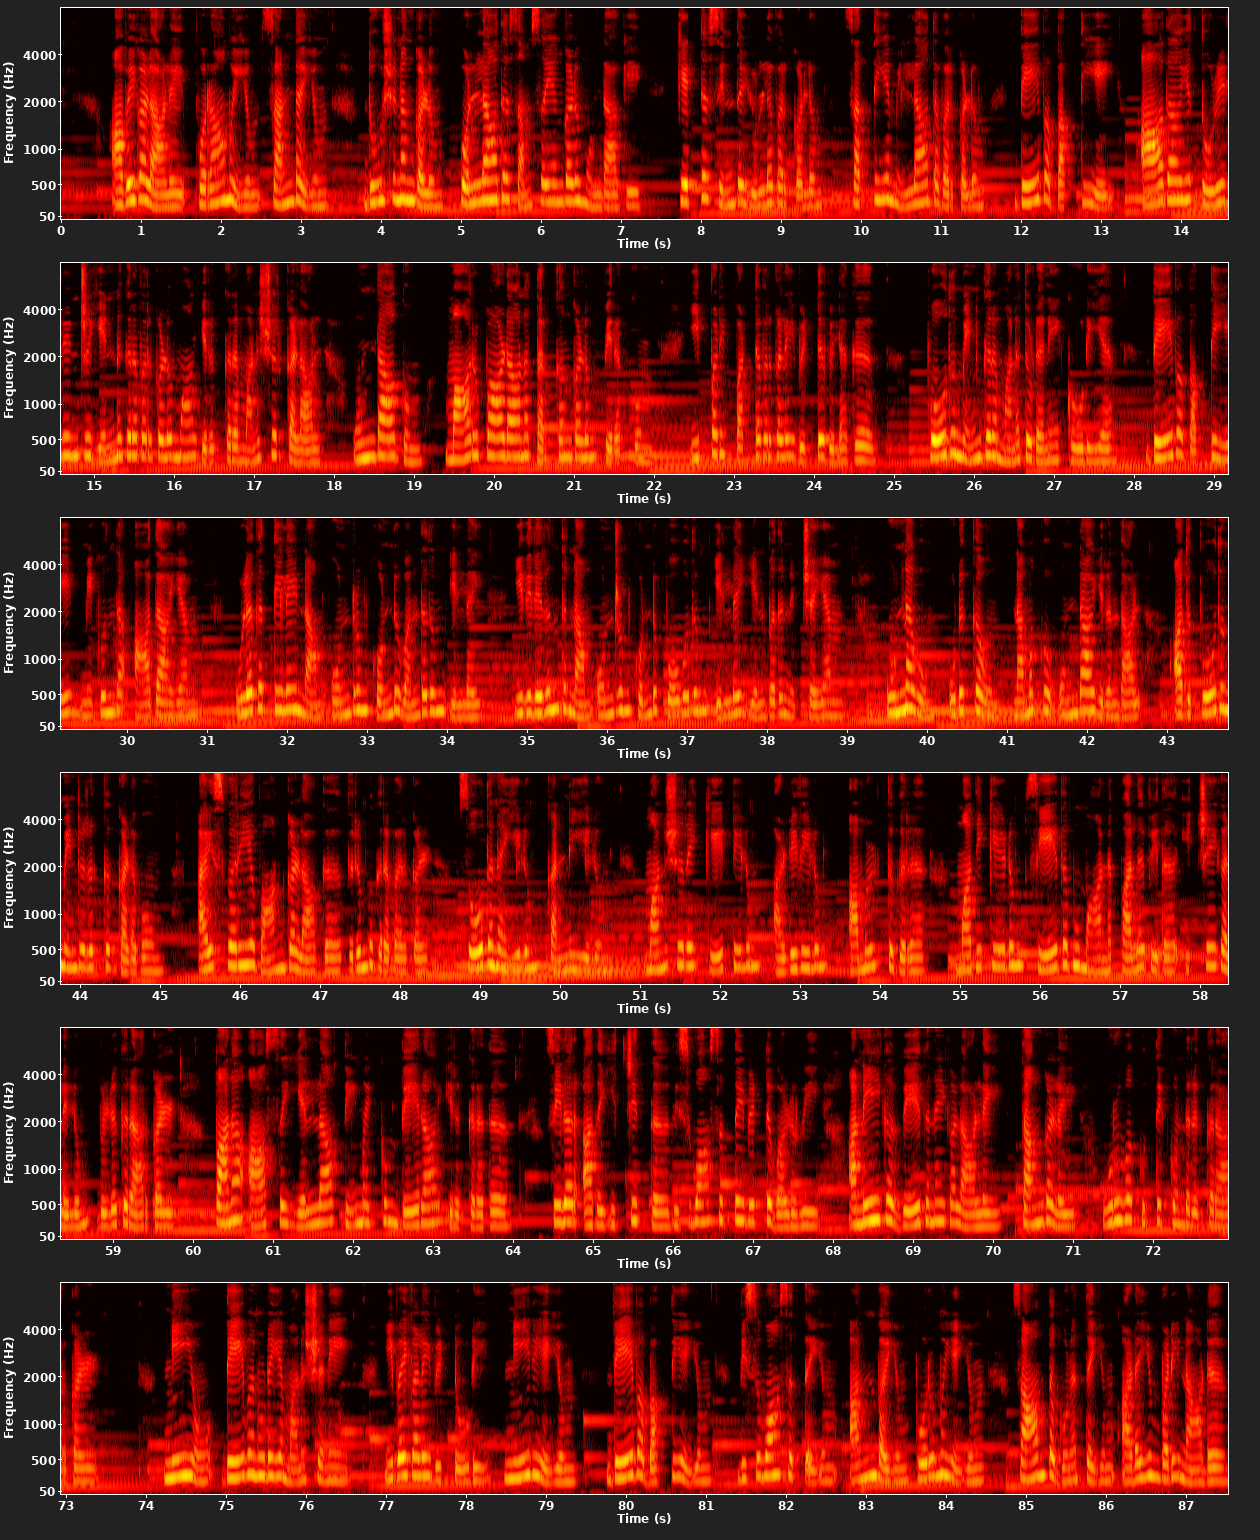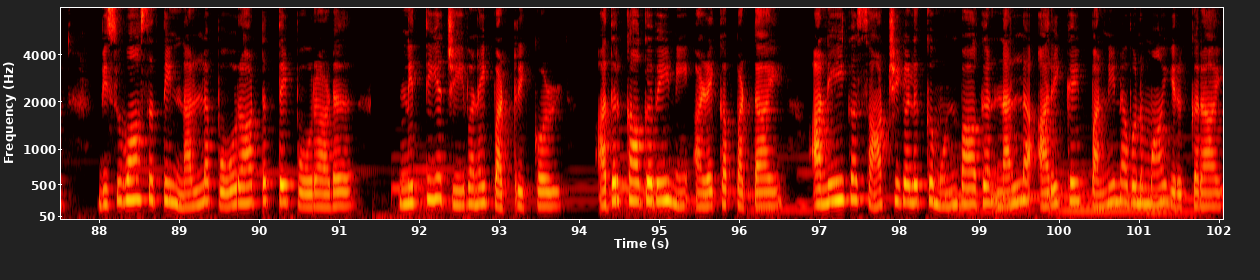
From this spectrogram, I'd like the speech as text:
அவைகளாலே பொறாமையும் சண்டையும் தூஷணங்களும் பொல்லாத சம்சயங்களும் உண்டாகி கெட்ட சிந்தையுள்ளவர்களும் சத்தியமில்லாதவர்களும் தேவ பக்தியை ஆதாய தொழிலென்று எண்ணுகிறவர்களுமாயிருக்கிற மனுஷர்களால் உண்டாகும் மாறுபாடான தர்க்கங்களும் பிறக்கும். இப்படிப்பட்டவர்களை விட்டு விலகு. போதுமென்கிற மனதுடனே கூடிய தேவ பக்தியே மிகுந்த ஆதாயம். உலகத்திலே நாம் ஒன்றும் கொண்டு வந்ததும் இல்லை. இதிலிருந்து நாம் ஒன்றும் கொண்டு போவதும் இல்லை என்பது நிச்சயம். உண்ணவும் உடுக்கவும் நமக்கு உண்டாயிருந்தால் அது போதுமென்றிருக்க கடவோம். ஐஸ்வர்யவான்களாக விரும்புகிறவர்கள் சோதனையிலும் கண்ணியிலும் மனுஷரை கேட்டிலும் அழிவிலும் அமிழ்த்துகிற மதிக்கேடும் சேதமுமான பலவித இச்சைகளிலும் விழுகிறார்கள். பண ஆசை எல்லா தீமைக்கும் வேறாய் இருக்கிறது சிலர் அதை இச்சித்து விசுவாசத்தை விட்டு வழுவி அநேக வேதனைகளாலே தங்களை உருவ குத்திக் கொண்டிருக்கிறார்கள். நீயோ தேவனுடைய மனுஷனே இவைகளை விட்டோடி நீதியையும் தேவ பக்தியையும் விசுவாசத்தையும் அன்பையும் பொறுமையையும் சாந்த குணத்தையும் அடையும்படி நாடு. விசுவாசத்தின் நல்ல போராட்டத்தை போராடு. நித்திய ஜீவனை பற்றிக்கொள். அதற்காகவே நீ அழைக்கப்பட்டாய். அநேக சாட்சிகளுக்கு முன்பாக நல்ல அறிக்கை பண்ணினவனுமாயிருக்கிறாய்.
